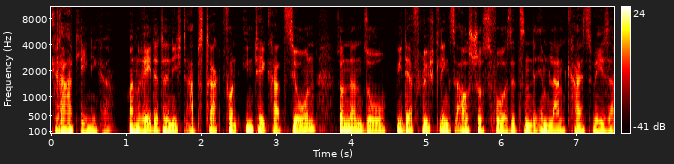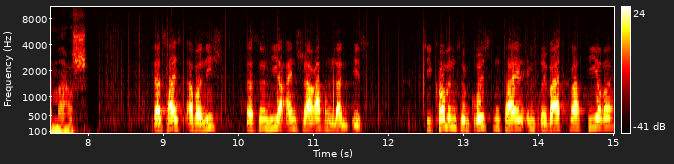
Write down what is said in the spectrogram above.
geradliniger. Man redete nicht abstrakt von Integration, sondern so wie der Flüchtlingsausschussvorsitzende im Landkreis Wesermarsch. Das heißt aber nicht, dass nun hier ein Schlaraffenland ist. Sie kommen zum größten Teil in Privatquartiere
